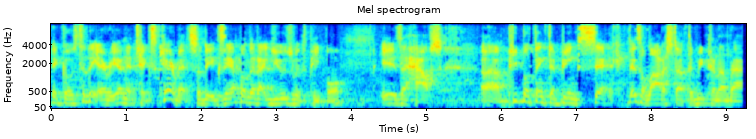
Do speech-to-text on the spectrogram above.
it goes to the area and it takes care of it. So the example that I use with people is a house. Um, people think that being sick, there's a lot of stuff that we can unwrap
